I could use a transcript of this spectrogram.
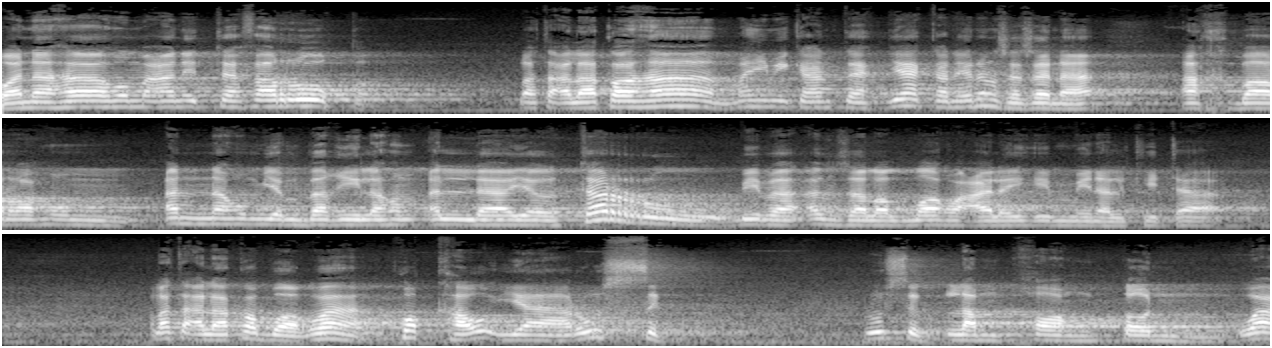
วานะฮาฮุมอานิตฟารุกละตะลาก็ห้าม ไม่มีการแตกแยกกันในเรื่องศาสนา อัคบารหุมอันนะฮุมยัมบกีละฮุมอัลลายัตรูบิมาอันซัลลัลลอฮุอะลัยฮิมมินัลกิตะตะลาก็บอกว่าพวกเขาอย่ารู้สึก รู้สึกลำพองตนว่า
